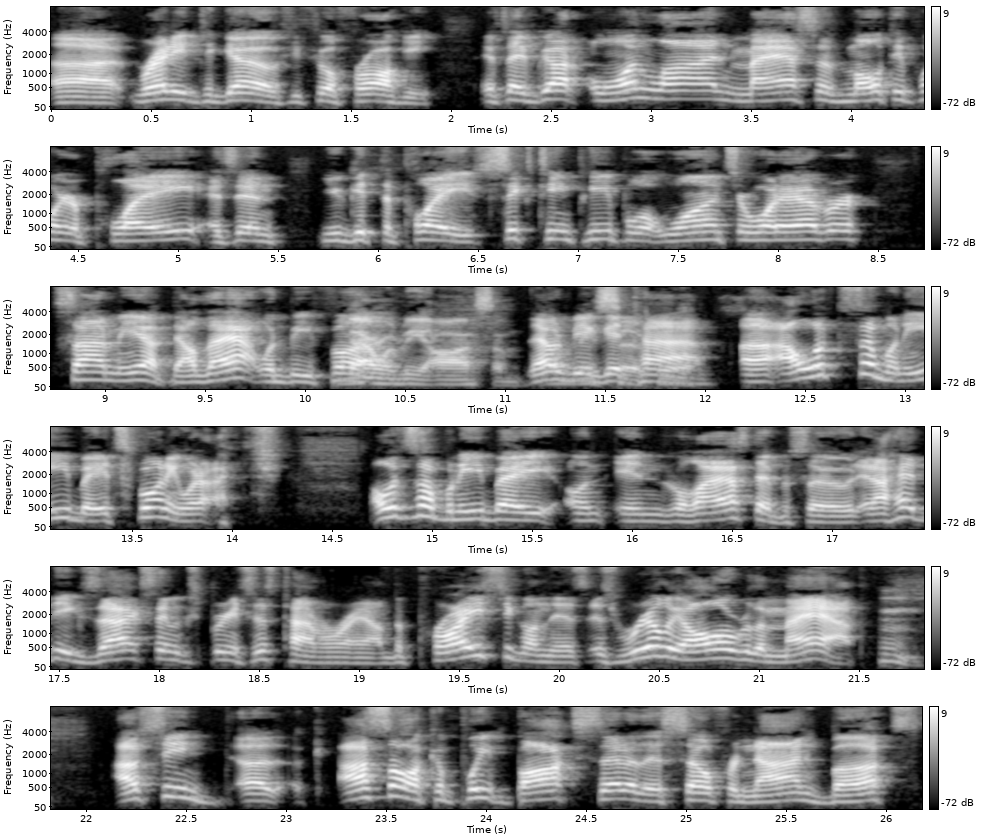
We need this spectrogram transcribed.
uh, ready to go if you feel froggy. If they've got online massive multiplayer play, as in you get to play 16 people at once or whatever, sign me up. Now that would be fun. That would be awesome. That would be a good so time. Uh, I looked up on eBay. It's funny when I I looked this up on eBay on in the last episode, and I had the exact same experience this time around. The pricing on this is really all over the map. Hmm. I've seen uh, I saw a complete box set of this sell for nine bucks.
